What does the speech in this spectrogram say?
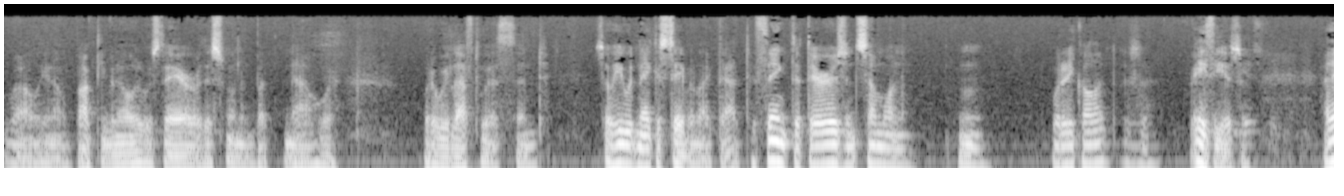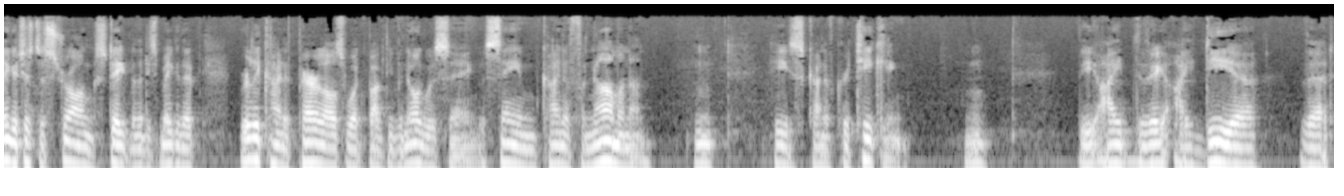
well, you know, Bhakti Vinod was there, or this one, but now what are we left with? And so he would make a statement like that. To think that there isn't someone, hmm, what did he call it? atheism. I think it's just a strong statement that he's making that really kind of parallels what Bhakti Vinod was saying, the same kind of phenomenon. Hmm? He's kind of critiquing hmm? the, the idea that,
